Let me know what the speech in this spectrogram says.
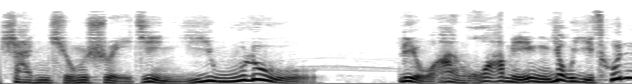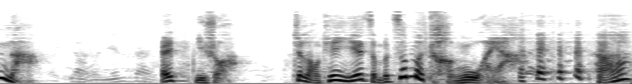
山穷水尽疑无路，柳暗花明又一村呐。哎，你说这老天爷怎么这么疼我呀？啊，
